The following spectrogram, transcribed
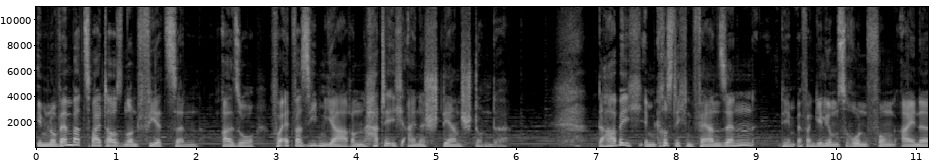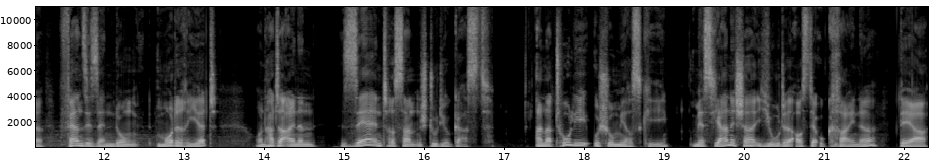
Im November 2014, also vor etwa sieben Jahren, hatte ich eine Sternstunde. Da habe ich im christlichen Fernsehen, dem Evangeliumsrundfunk, eine Fernsehsendung moderiert und hatte einen sehr interessanten Studiogast. Anatoli Uschumirski, messianischer Jude aus der Ukraine, der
